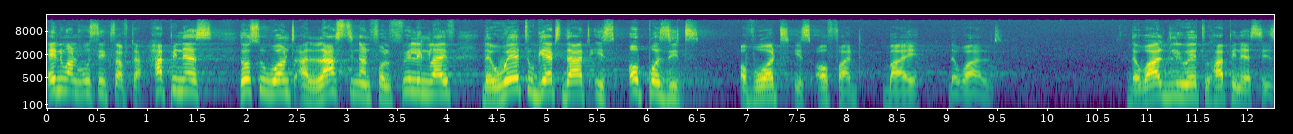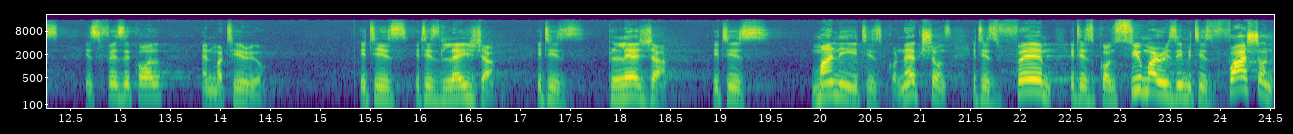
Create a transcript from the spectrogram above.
anyone who seeks after happiness, those who want a lasting and fulfilling life, the way to get that is opposite of what is offered by the world. The worldly way to happiness is, is physical and material. It is, it is leisure. It is pleasure. It is money, it is connections, it is fame, it is consumerism, it is fashion,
